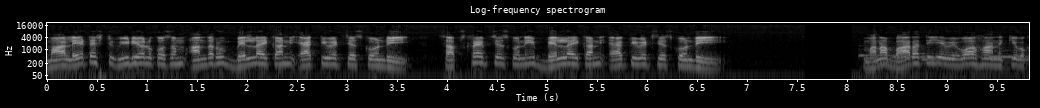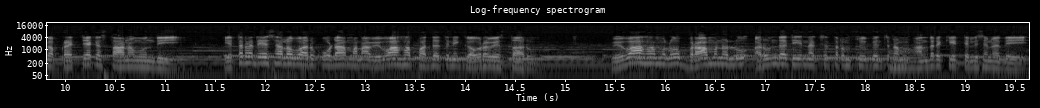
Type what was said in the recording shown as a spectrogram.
మా లేటెస్ట్ వీడియోల కోసం అందరూ బెల్ ఐకాన్ యాక్టివేట్ చేసుకోండి. సబ్స్క్రైబ్ చేసుకుని బెల్ ఐకాన్ యాక్టివేట్ చేసుకోండి. మన భారతీయ వివాహానికి ఒక ప్రత్యేక స్థానం ఉంది. ఇతర దేశాల వారు కూడా మన వివాహ పద్ధతిని గౌరవిస్తారు. వివాహములో బ్రాహ్మణులు అరుంధతి నక్షత్రం చూపించడం అందరికీ తెలిసినదే.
